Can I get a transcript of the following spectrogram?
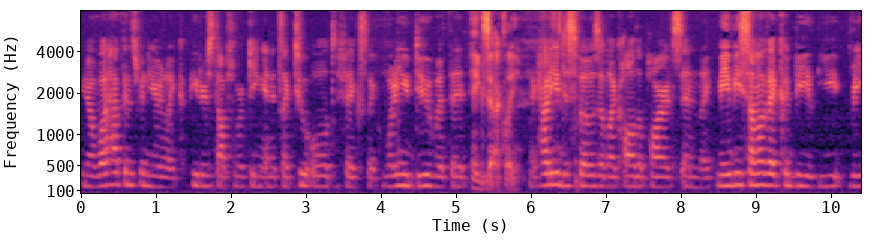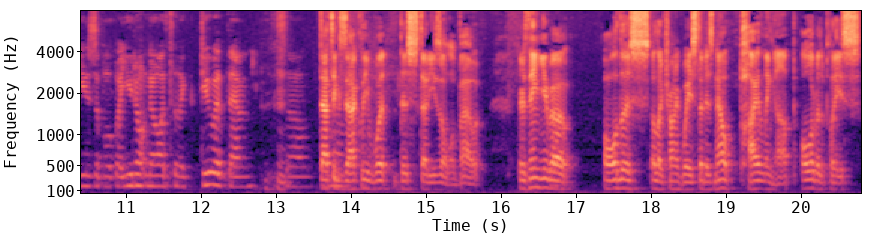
you know, what happens when your like computer stops working and it's like too old to fix? Like what do you do with it? Exactly. Like how do you dispose of like all the parts and like maybe some of it could be reusable, but you don't know what to like do with them. Mm-hmm. So That's exactly what this study is all about. They're thinking about all this electronic waste that is now piling up all over the place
